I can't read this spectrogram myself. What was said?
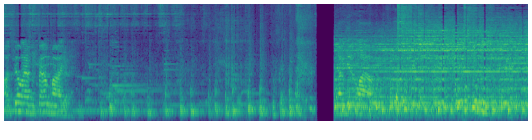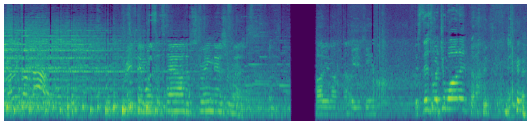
I still haven't found my. Gotta get it loud. Racing with the sound of stringed instruments. Hot enough now, Eugene. Is this what you wanted? Shit,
